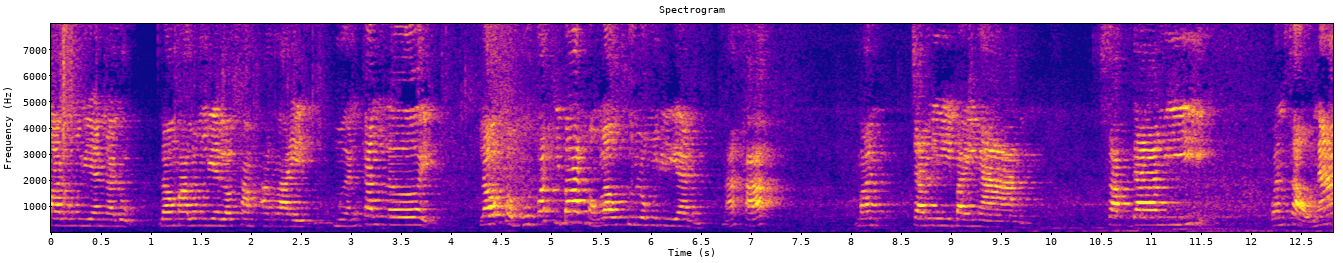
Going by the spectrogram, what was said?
มาโรงเรียนนะลูกเรามาโรงเรียนเราทำอะไรเหมือนกันเลย เราสมมุติว่าที่บ้านของเราคือโรงเรียนนะคะ มันจะมีใบงาน สัปดาห์นี้ วันเสาร์หน้า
